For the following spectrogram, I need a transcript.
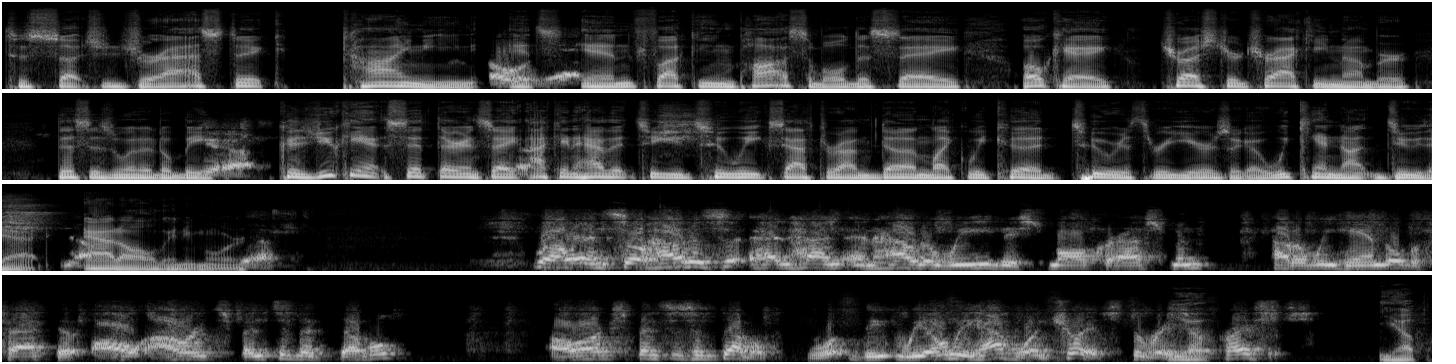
to such drastic timing. Oh, it's yeah. in fucking possible to say, okay, trust your tracking number. This is when it'll be. Yeah. Because you can't sit there and say, I can have it to you two weeks after I'm done, like we could two or three years ago. We cannot do that at all anymore. Well, and so how does and, and and how do we, the small craftsmen, how do we handle the fact that all our expenses have doubled? All our expenses have doubled. We only have one choice to raise our prices. Yep.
